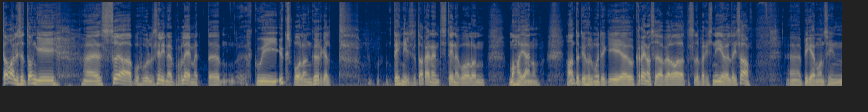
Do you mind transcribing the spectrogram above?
Tavaliselt ongi äh, sõja puhul selline probleem, et äh, kui üks pool on kõrgelt tehniliselt arenenud, siis teine pool on mahajäänum. antud juhul muidugi äh, Ukraina sõja peale vaadates seda päris nii öelda ei saa, pigem on siin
